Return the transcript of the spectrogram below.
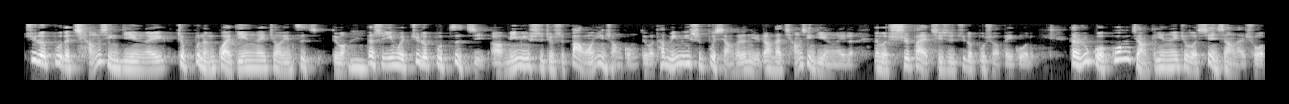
俱乐部的强行 DNA 这不能怪 DNA 教练自己，对吧？但是因为俱乐部自己啊，明明是就是霸王硬上弓，对吧？他明明是不想，可是你让他强行 DNA 了，那么失败其实俱乐部是要背锅的。但如果光讲 DNA 这个现象来说，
